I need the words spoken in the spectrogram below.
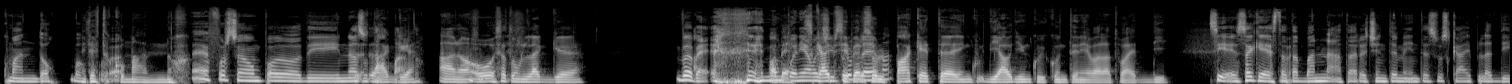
comando. Boh, Hai detto comando. Eh, forse un po' di naso lag. tappato. Ah no, o è stato un lag. Vabbè, ah. non Vabbè, poniamoci Skype si è perso il packet cui, di audio in cui conteneva la tua D. Sì, sai che è stata Vabbè. bannata recentemente su Skype la D.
